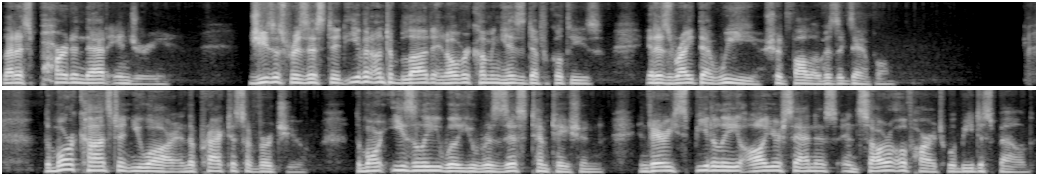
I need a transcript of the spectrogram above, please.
Let us pardon that injury. Jesus resisted even unto blood in overcoming his difficulties. It is right that we should follow his example. The more constant you are in the practice of virtue, the more easily will you resist temptation, and very speedily all your sadness and sorrow of heart will be dispelled,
